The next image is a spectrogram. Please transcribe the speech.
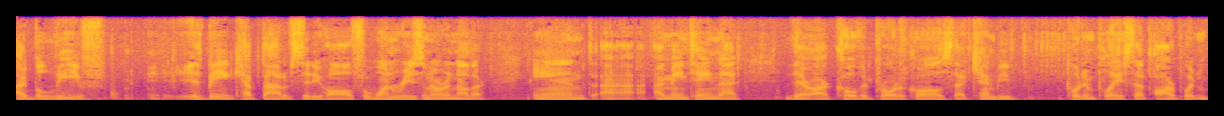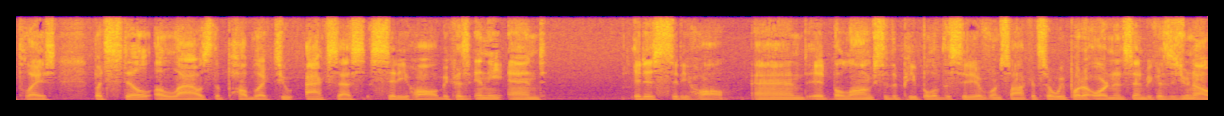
I believe, is being kept out of City Hall for one reason or another. And I maintain that there are COVID protocols that can be put in place, that are put in place, but still allows the public to access City Hall because, in the end, it is City Hall and it belongs to the people of the city of Woonsocket. So we put an ordinance in because, as you know,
